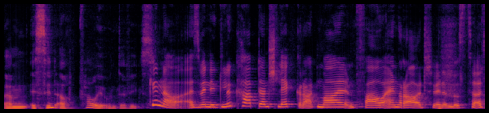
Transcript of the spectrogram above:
Ähm, es sind auch Pfaue unterwegs. genau, also wenn ihr Glück habt, dann schlägt gerade mal ein Pfau ein Rad, wenn er Lust hat.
